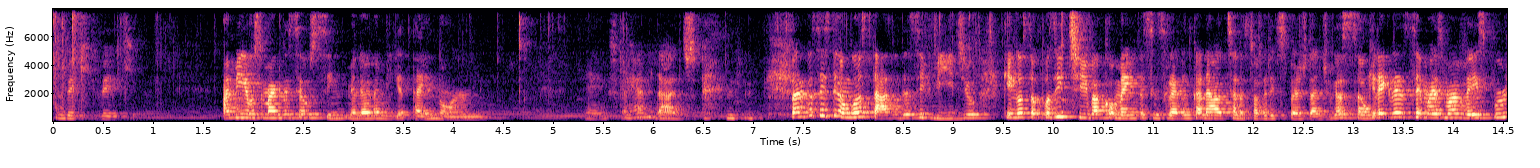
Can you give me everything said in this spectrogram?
Vamos ver o que veio aqui. Amiga, você emagreceu sim. Melhor amiga, tá enorme. É, isso é realidade. Espero que vocês tenham gostado desse vídeo. Quem gostou, positiva, comenta, se inscreve no canal, adiciona os favoritos para ajudar na divulgação. Queria agradecer mais uma vez por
